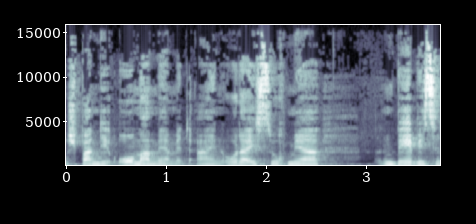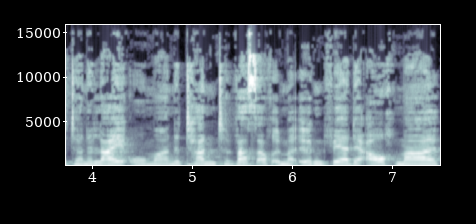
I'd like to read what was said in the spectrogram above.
spann die Oma mehr mit ein oder ich suche mir einen Babysitter, eine Leihoma, eine Tante, was auch immer, irgendwer, der auch mal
